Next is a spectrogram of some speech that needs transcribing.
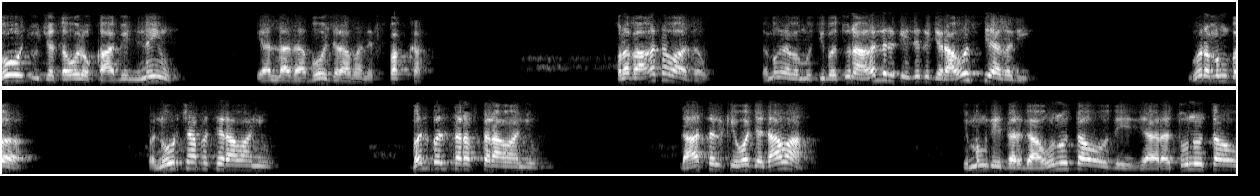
بوج او چتولو قابل نه یو یا الله دا بوج را باندې سپکا خلا باغه توازو زمونږ به مصیبتونه هغه لر کې ځکه چې راوستي هغه دي ګوره مونږ به په نور چا پسې روان یو بل بل طرف ته روان یو دا اصل کې وجه دا وه چې موږ د درگاهونو ته او د زیارتونو ته او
